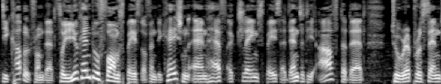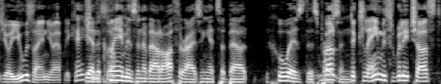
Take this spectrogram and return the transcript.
decoupled from that. So you can do forms-based authentication and have a claims-based identity after that to represent your user in your application. Yeah, the So- claim isn't about authorizing; it's about who is this person. well, person. the claim is really just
